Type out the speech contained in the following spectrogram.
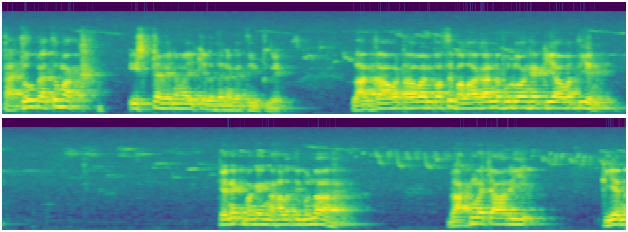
පැතු පැතුමක් ඉෂ්ට වෙනවයි කියලා දැනගත යුතුයි. ලංකාවට ආවන් පස්සේ බලා ගන්න පුළුවන් හැකියාව තියෙනවා. කෙනෙක් මගෙන් අහලා තිබුණා භ්‍රමචාරී කියන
